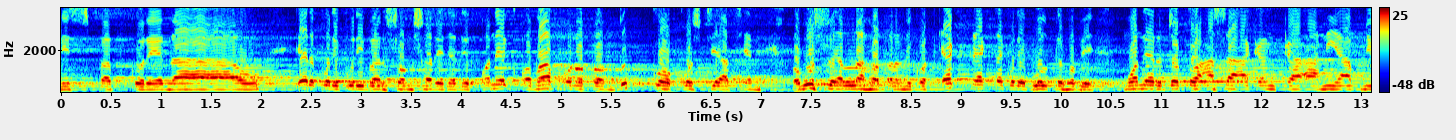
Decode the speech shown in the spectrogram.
নিষ্পাপ করে দাও। এরপরে পরিবার, সংসারে যাদের অনেক অভাব, অনটন, দুঃখ, কষ্টে আছেন। অবশ্যই আল্লাহ তাআলার নিকট একটা একটা করে বলতে হবে, মনের যত আশা, আকাঙ্ক্ষা নিয়ে আপনি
